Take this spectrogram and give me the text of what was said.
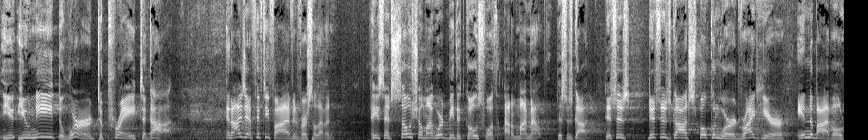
You, you need the word to pray to God. In Isaiah 55 in verse 11, he said, So shall my word be that goes forth out of my mouth. This is God. This is, this is God's spoken word right here in the Bible,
